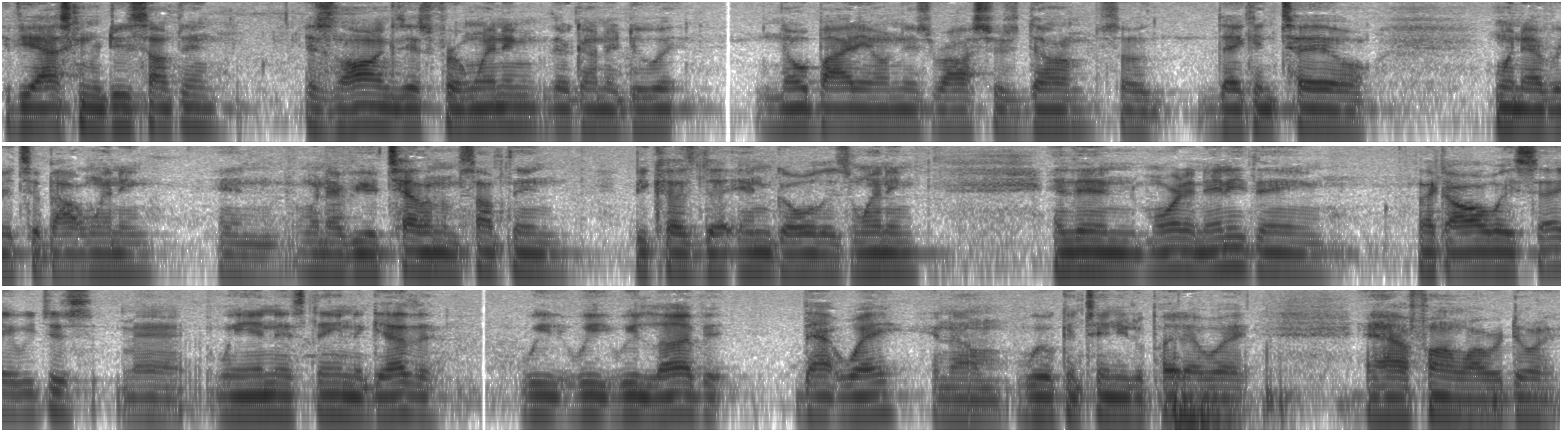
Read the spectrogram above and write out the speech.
If you ask them to do something as long as it's for winning they're going to do it nobody on this roster is dumb, so they can tell whenever it's about winning and whenever you're telling them something because the end goal is winning. And then more than anything, like I always say, we just man, we in this thing together. We we, we love it that way, and um, we'll continue to play that way and have fun while we're doing it.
